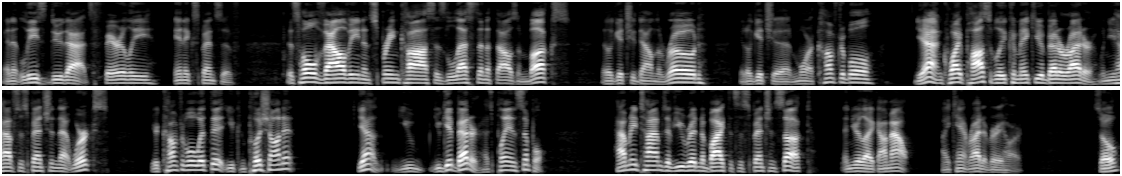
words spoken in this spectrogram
and at least do that. It's fairly inexpensive. This whole valving and spring cost is less than a thousand bucks. It'll get you down the road. It'll get you more comfortable. Yeah, and quite possibly can make you a better rider. When you have suspension that works, you're comfortable with it, you can push on it. Yeah, you you get better. That's plain and simple. How many times have you ridden a bike that suspension sucked and you're like, I'm out. I can't ride it very hard. So,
